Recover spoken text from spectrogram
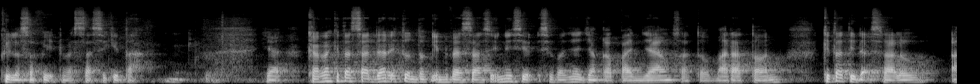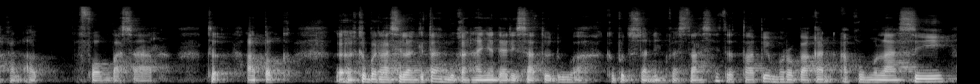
filosofi investasi kita. Ya, gitu. Ya, karena kita sadar itu untuk investasi ini sifatnya jangka panjang, suatu maraton. Kita tidak selalu akan outperform pasar atau keberhasilan kita bukan hanya dari satu dua keputusan investasi tetapi merupakan akumulasi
